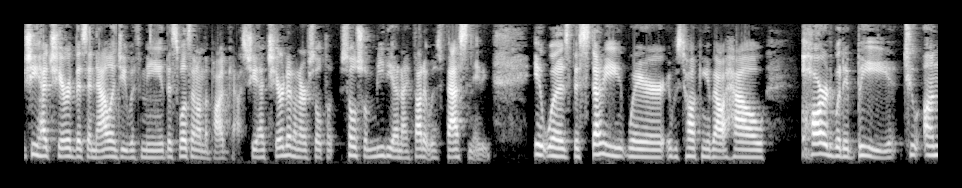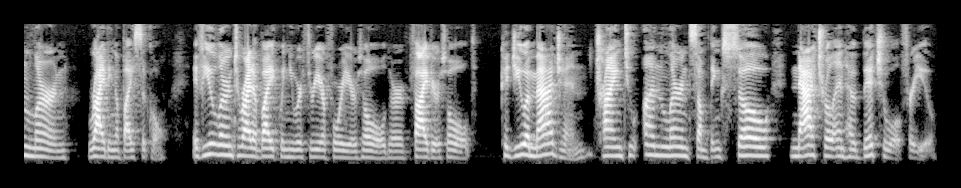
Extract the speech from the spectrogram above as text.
she had shared this analogy with me. This wasn't on the podcast. She had shared it on our social media, and I thought it was fascinating. It was this study where it was talking about how hard would it be to unlearn riding a bicycle. If you learned to ride a bike when you were three or four years old or five years old, could you imagine trying to unlearn something so natural and habitual for you?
